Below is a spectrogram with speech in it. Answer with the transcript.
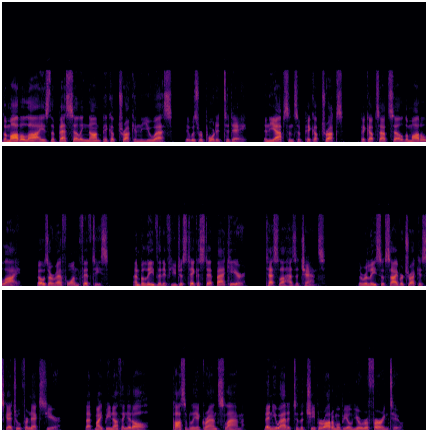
The Model Y is the best selling non pickup truck in the US, it was reported today. In the absence of pickup trucks, pickups outsell the Model Y. Those are F 150s. And believe that if you just take a step back here, Tesla has a chance. The release of Cybertruck is scheduled for next year. That might be nothing at all, possibly a grand slam. Then you add it to the cheaper automobile you're referring to.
